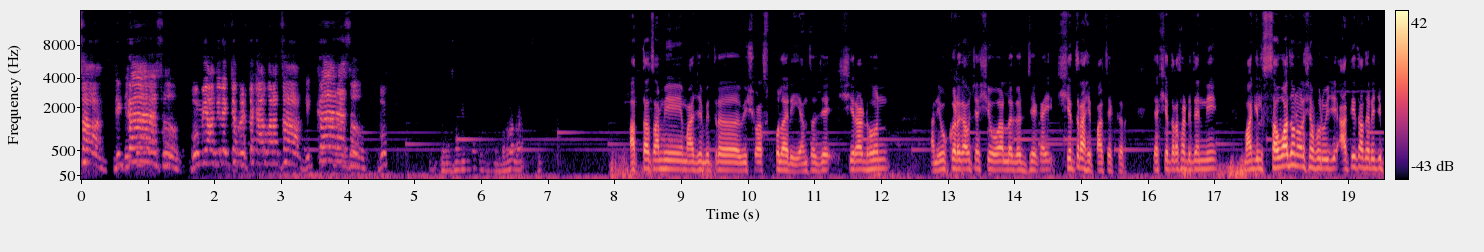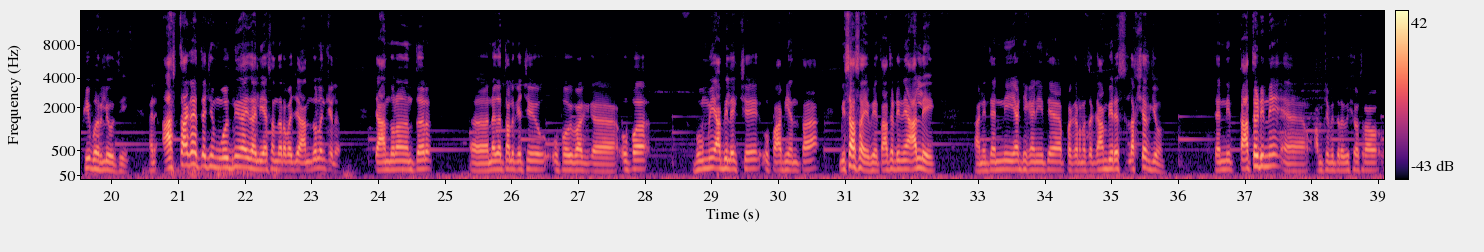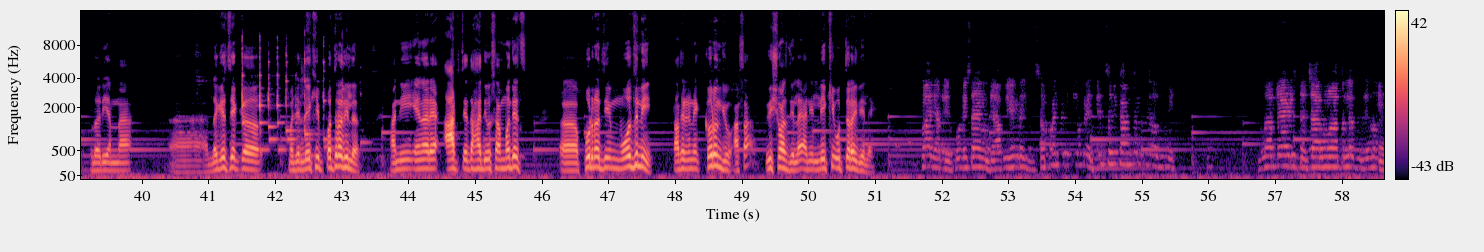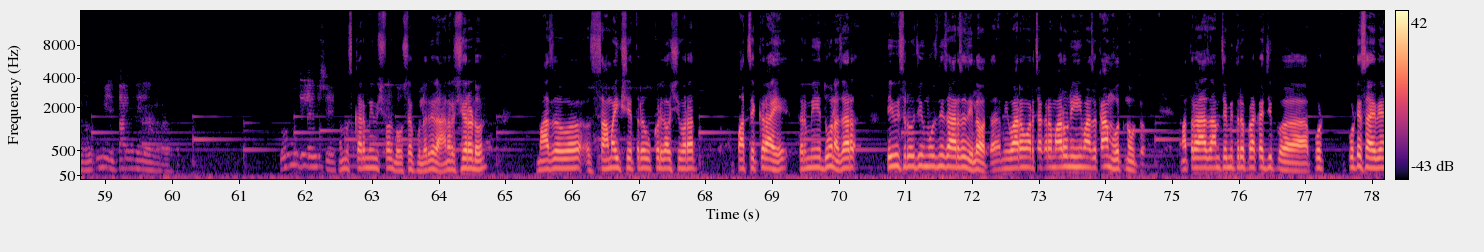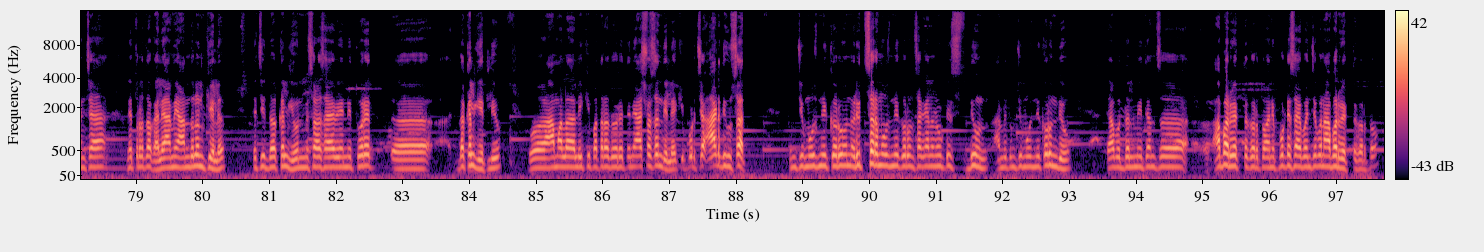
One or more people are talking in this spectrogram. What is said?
चा धिक्कार असो. भूमी अभिलेखच्या भ्रष्ट कारभाराचा धिक्कार असो. आत्ताच आम्ही माझे मित्र विश्वास फुलारी यांचं जे शिराढोण आणि उकडगावच्या शिवालगत जे काही क्षेत्र आहे पाच एकर त्या क्षेत्रासाठी त्यांनी मागील सव्वा दोन वर्षापूर्वी जी अति तातडीची फी भरली होती आणि आजतागत त्याची मोजणी नाही झाली या संदर्भात जे आंदोलन केलं त्या आंदोलनानंतर नगर तालुक्याचे उपविभाग उप भूमी अभिलेखचे उपअभियंता मिसा साहेब हे तातडीने आले आणि त्यांनी या ठिकाणी त्या प्रकरणाचं गांभीर्य लक्षात घेऊन त्यांनी तातडीने आमचे मित्र विश्वासराव फुलरी यांना लगेच एक म्हणजे लेखी पत्र दिलं आणि येणाऱ्या आठ ते दहा दिवसामध्येच पूर्ण ती मोजणी तातडीने करून घेऊ असा विश्वास दिलाय आणि लेखी उत्तरही दिलंय. मला चार तुम्ही चांगले विषय. नमस्कार मी विश्वास भाऊसाहेब फुलरे राहणार शिराडोन. माझं सामायिक क्षेत्र उकडगाव शिवारात पाच एकर आहे. तर मी दोन हजार तेवीस रोजी मोजणीचा अर्ज दिला होता. मी वारंवार चक्र मारूनही माझं काम होत नव्हतं. मात्र आज आमचे मित्र प्रकाशजी पोट पोटे साहेब यांच्या नेतृत्वाखाली आम्ही आंदोलन केलं. त्याची दखल घेऊन मिसाळ साहेब यांनी त्वरित दखल घेतली. व आम्हाला लेखी पत्राद्वारे त्यांनी आश्वासन दिलं की पुढच्या आठ दिवसात तुमची मोजणी करून रितसर मोजणी करून सगळ्यांना नोटीस देऊन आम्ही तुमची मोजणी करून देऊ. त्याबद्दल मी त्यांचं आभार व्यक्त करतो आणि पोटे साहेबांचे पण आभार व्यक्त करतो.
